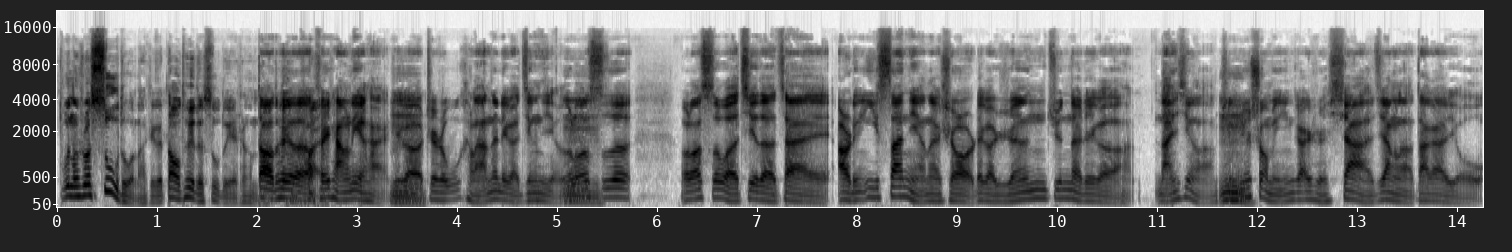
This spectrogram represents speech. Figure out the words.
不能说速度了，这个倒退的速度也是很倒退的非常厉害。这个嗯这是乌克兰的这个经济，俄罗斯，俄罗斯我记得在二零一三年的时候，这个人均的这个男性啊，平均嗯寿命应该是下降了大概有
